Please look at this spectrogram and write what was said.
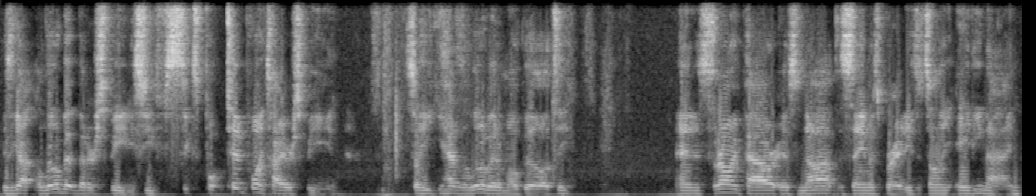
He's got a little bit better speed. You see six, 10 points higher speed. So he has a little bit of mobility and his throwing power is not the same as Brady's. It's only 89.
